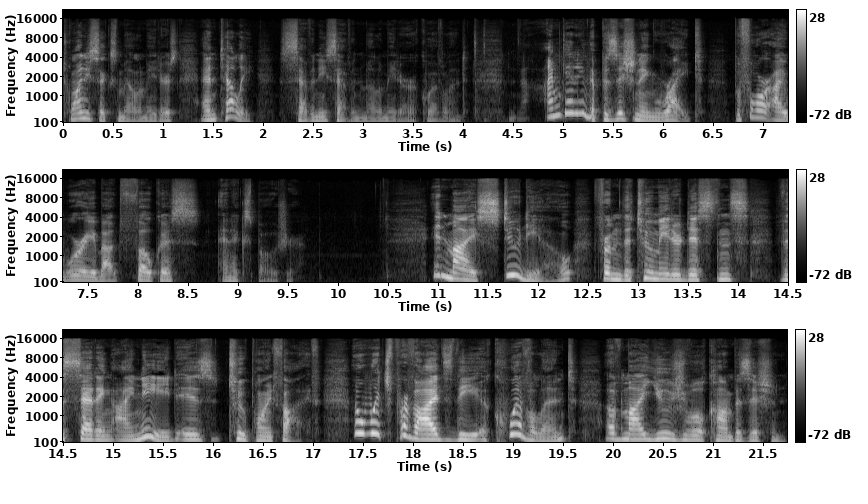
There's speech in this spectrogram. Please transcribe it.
26 millimeters, and tele, 77 millimeter equivalent. I'm getting the positioning right before I worry about focus and exposure. In my studio, from the 2 meter distance, the setting I need is 2.5, which provides the equivalent of my usual composition.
